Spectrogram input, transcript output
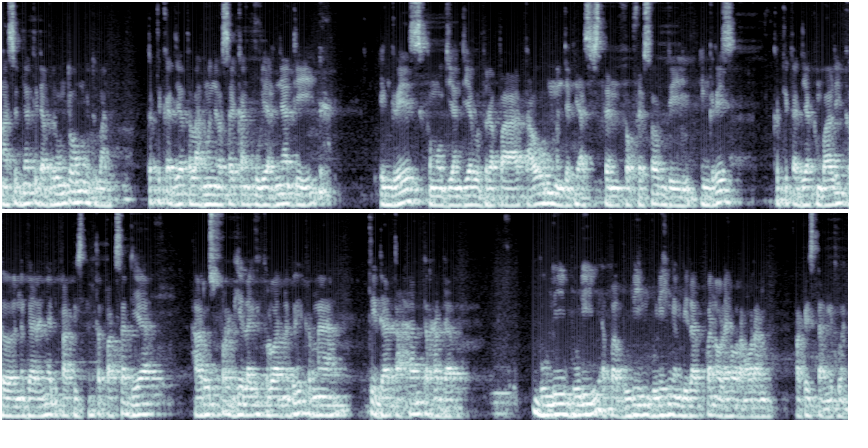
nasibnya tidak beruntung, itu kan. Ketika dia telah menyelesaikan kuliahnya di Inggris, kemudian dia beberapa tahun menjadi asisten profesor di Inggris. Ketika dia kembali ke negaranya di Pakistan, terpaksa dia harus pergi lagi ke luar negeri karena tidak tahan terhadap bully-bully apa bullying-bullying yang dilakukan oleh orang-orang Pakistan gitu kan.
